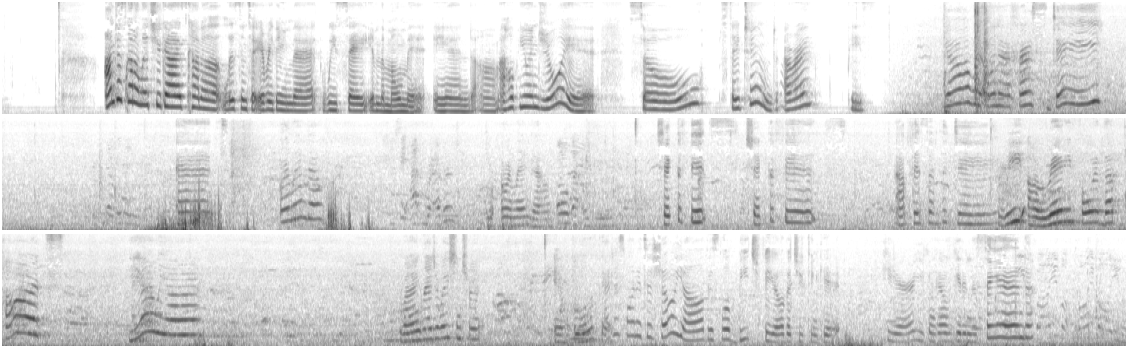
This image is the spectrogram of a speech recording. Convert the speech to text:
I'm just gonna let you guys kind of listen to everything that we say in the moment. And um, I hope you enjoy it. So stay tuned, all right? Peace. Y'all, we're on our first day at Orlando. Orlando. Oh, Check the fits. Check the fits. Outfits of the day. We are ready for the parts. Yeah, we are. Ryan graduation trip in full effect. I just wanted to show y'all this little beach feel that you can get here. You can go get in the sand.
